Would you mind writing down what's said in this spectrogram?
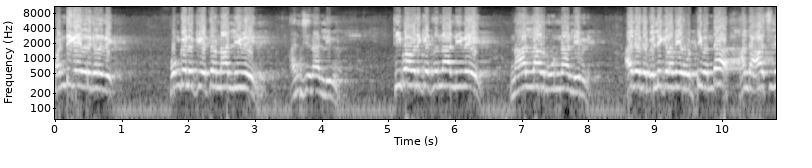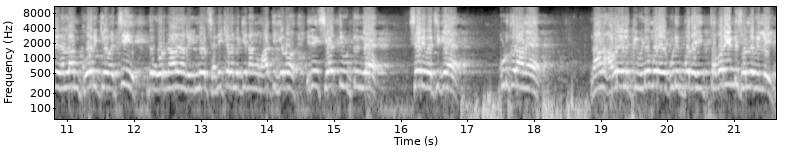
பண்டிகை வருகிறது. பொங்கலுக்கு எத்தனை நாள் லீவு? அஞ்சு நாள் லீவு. தீபாவளிக்கு எத்தனை நாள் லீவு? நாலு நாள் மூணு நாள் லீவு அது அந்த வெள்ளிக்கிழமையை ஒட்டி வந்தா அந்த ஆசிரியர் எல்லாம் கோரிக்கை வச்சு இந்த ஒரு நாள் நாங்கள் இன்னொரு சனிக்கிழமைக்கு நாங்கள் மாத்திக்கிறோம். இதை சேர்த்து விட்டுருங்க. சரி வச்சுக்க. கொடுக்குறாங்க. நான் அவர்களுக்கு விடுமுறை கொடுப்பதை தவறு என்று சொல்லவில்லை.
